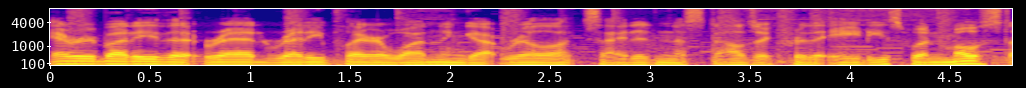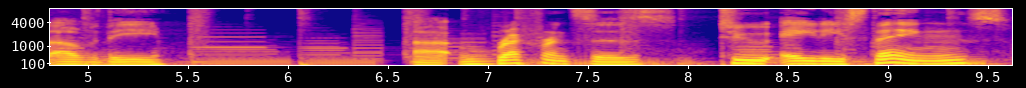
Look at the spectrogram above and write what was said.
everybody that read Ready Player 1 and got real excited and nostalgic for the 80s when most of the uh, references to 80s things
